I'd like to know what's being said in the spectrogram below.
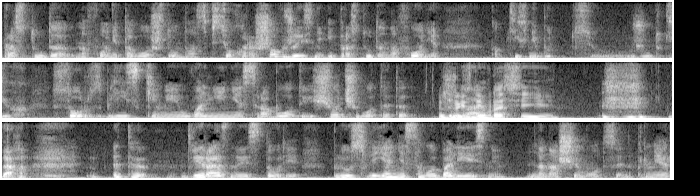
простуда на фоне того, что у нас все хорошо в жизни, и простуда на фоне каких-нибудь э, жутких ссор с близкими, увольнение с работы, еще чего-то. Это Жизни другая... в России. Да, это две разные истории. Плюс влияние самой болезни на наши эмоции. Например,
